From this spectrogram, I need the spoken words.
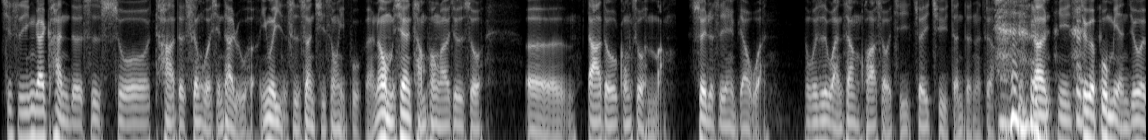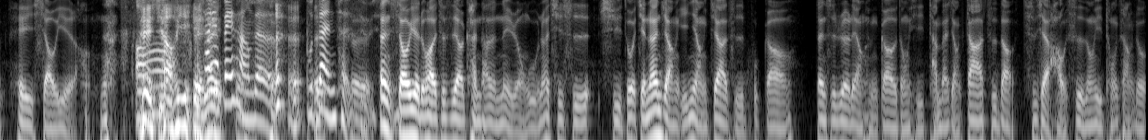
其实应该看的是说他的生活形态如何，因为饮食算其中一部分。那我们现在常碰到就是说，呃，大家都工作很忙，睡的时间也比较晚，或是晚上滑手机、追剧等等的这样。那你这个不免就会配宵夜了哈。那配宵夜，宵夜非常的 不赞成，是不是？但宵夜的话，就是要看它的内容物。那其实许多简单讲，营养价值不高，但是热量很高的东西，坦白讲，大家知道吃起来好吃的东西，通常都。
